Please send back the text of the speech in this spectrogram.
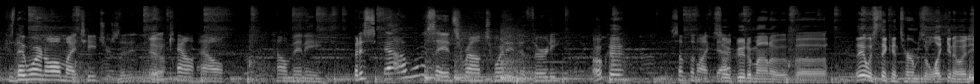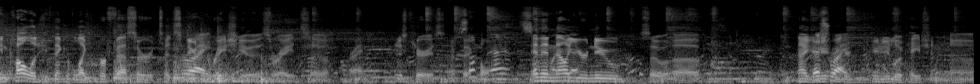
because they weren't all my teachers. I didn't really Yeah. count how how many. But it's I want to say it's around twenty to thirty, Okay. Something like that. So a good amount of. Uh, they always think in terms of like you know in, in college you think of like professor to student Right. ratios, right? So Right. I'm just curious. Okay, Some- cool. uh, and then like now that. your new so uh, now your That's new, right. Your, your new location. Uh,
